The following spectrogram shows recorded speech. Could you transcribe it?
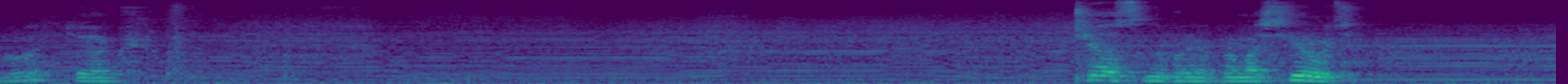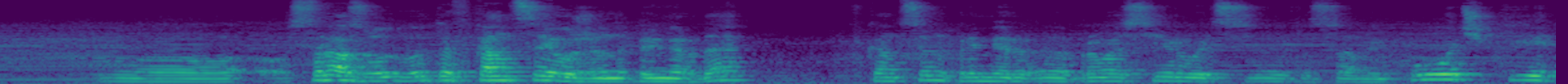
Вот так. Сейчас, например, промассировать э, сразу, это в конце уже, например, да, в конце, например, э, промассировать это самые почки,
